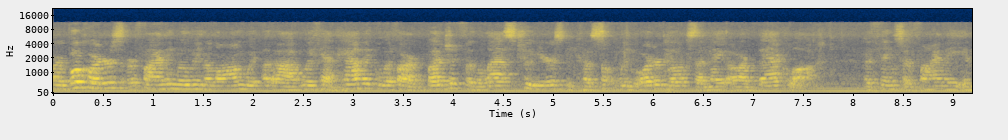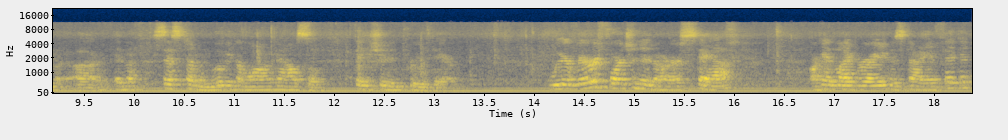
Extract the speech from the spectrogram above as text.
Our book orders are finally moving along. We, uh, we've had havoc with our budget for the last two years because we order books and they are backlogged. But things are finally in, uh, in the system and moving along now, so things should improve there. We are very fortunate in our staff. Our head librarian is Diane Fickett,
